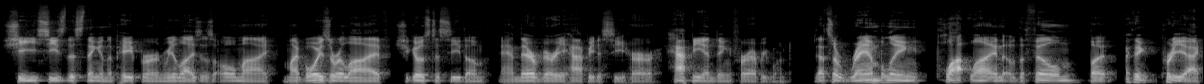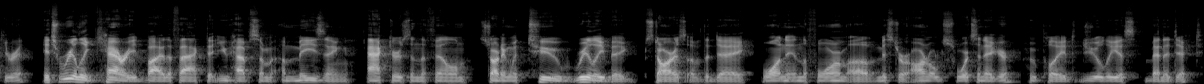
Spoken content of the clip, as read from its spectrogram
she sees this thing in the paper and realizes, oh my, my boys are alive. She goes to see them, and they're very happy to see her happy ending for everyone. That's a rambling plot line of the film, but I think pretty accurate. It's really carried by the fact that you have some amazing actors in the film, starting with two really big stars of the day. One in the form of Mr. Arnold Schwarzenegger, who played Julius Benedict.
